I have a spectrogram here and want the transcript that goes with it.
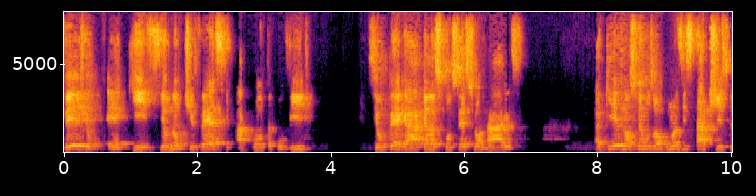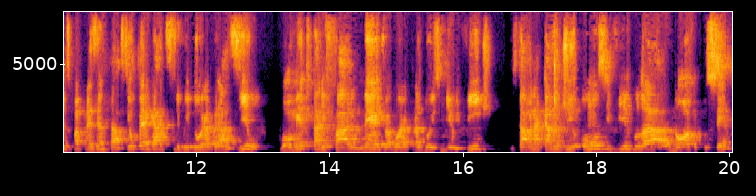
Vejam é, que se eu não tivesse a conta Covid, se eu pegar aquelas concessionárias, aqui nós temos algumas estatísticas para apresentar. Se eu pegar a distribuidora Brasil, o aumento tarifário médio agora para 2020 estava na casa de 11,9%.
